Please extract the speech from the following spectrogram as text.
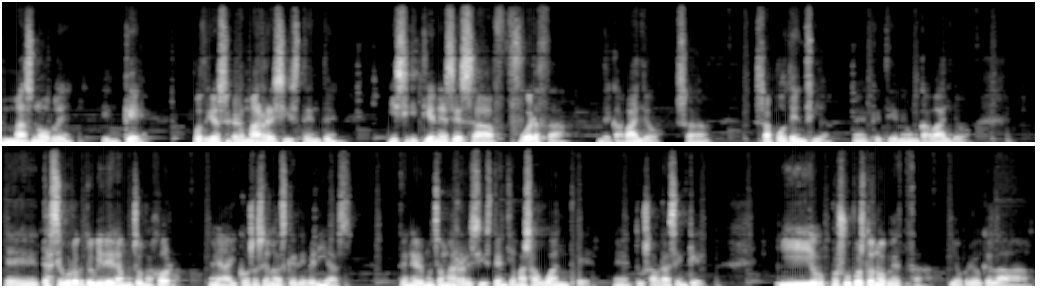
más noble, en qué podrías ser más resistente y si tienes esa fuerza de caballo, esa, potencia ¿eh? que tiene un caballo, eh, te aseguro que tu vida irá mucho mejor. ¿eh? Hay cosas en las que deberías tener mucha más resistencia, más aguante, tú sabrás en qué. Y por supuesto nobleza. Yo creo que la,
